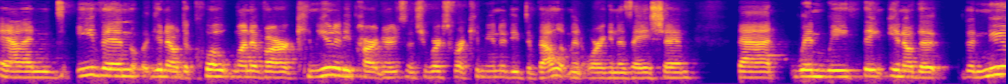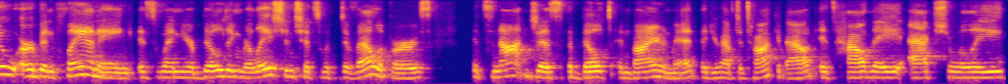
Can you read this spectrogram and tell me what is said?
And even, you know, to quote one of our community partners, and she works for a community development organization, that when we think, you know, the, the new urban planning is when you're building relationships with developers. It's not just the built environment that you have to talk about, it's how they actually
